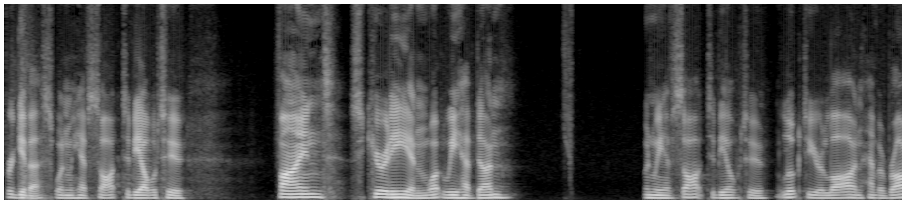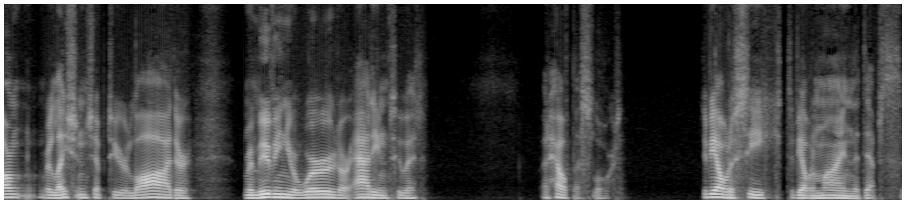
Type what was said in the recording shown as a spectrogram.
forgive us when we have sought to be able to find security in what we have done, when we have sought to be able to look to your law and have a wrong relationship to your law, either removing your word or adding to it. But help us, Lord, to be able to seek, to be able to mine the depths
